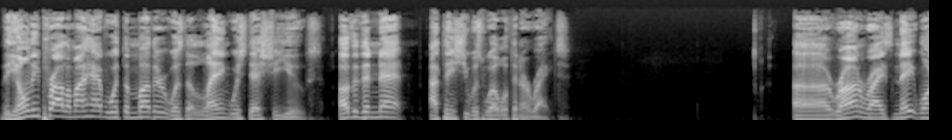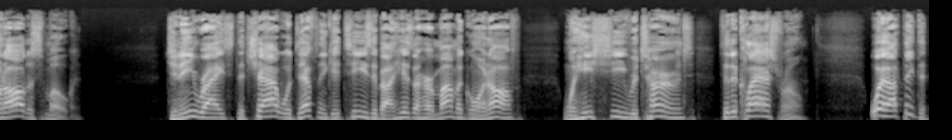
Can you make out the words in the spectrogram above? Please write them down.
The only problem I have with the mother was the language that she used. Other than that, I think she was well within her rights. Uh, Ron writes, Nate want all the smoke. Janine writes, the child will definitely get teased about his or her mama going off when he she returns to the classroom. Well, I think the,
